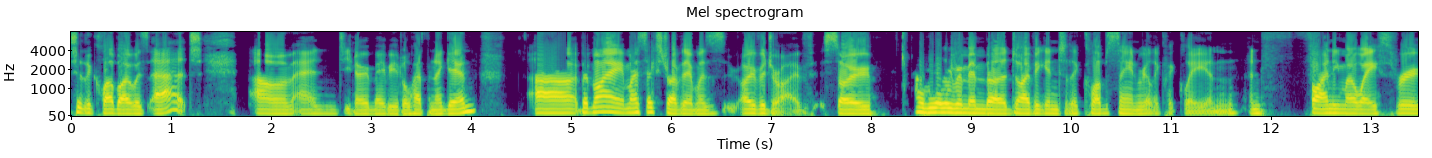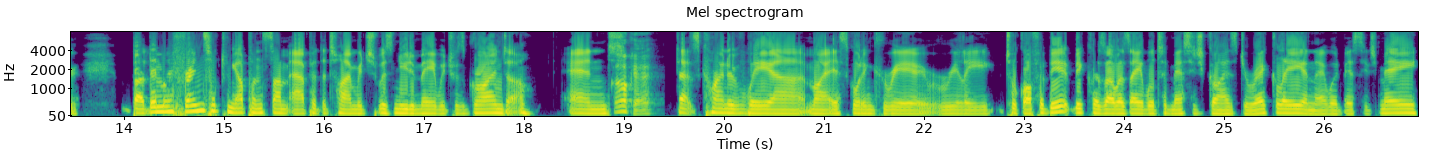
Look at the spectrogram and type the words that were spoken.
to the club I was at, um, and you know, maybe it'll happen again. Uh, but my my sex drive then was overdrive, so I really remember diving into the club scene really quickly and and finding my way through. But then my friends hooked me up on some app at the time, which was new to me, which was Grindr, and okay, that's kind of where uh, my escorting career really took off a bit because I was able to message guys directly, and they would message me,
